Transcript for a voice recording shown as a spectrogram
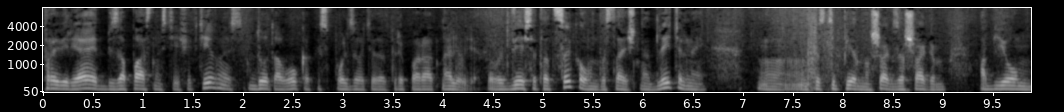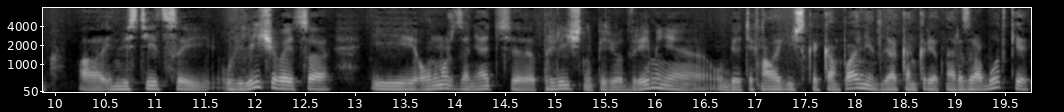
проверяет безопасность и эффективность до того, как использовать этот препарат на людях. И вот весь этот цикл, он достаточно длительный, постепенно, шаг за шагом, объем а, инвестиций увеличивается, и он может занять э, приличный период времени у биотехнологической компании для конкретной разработки.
